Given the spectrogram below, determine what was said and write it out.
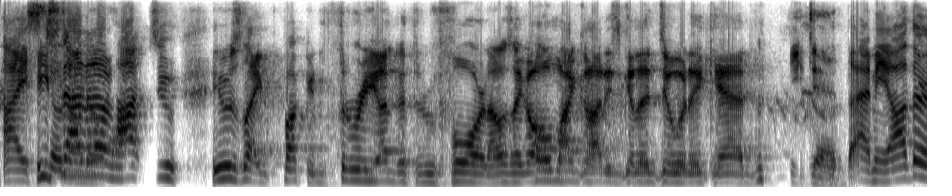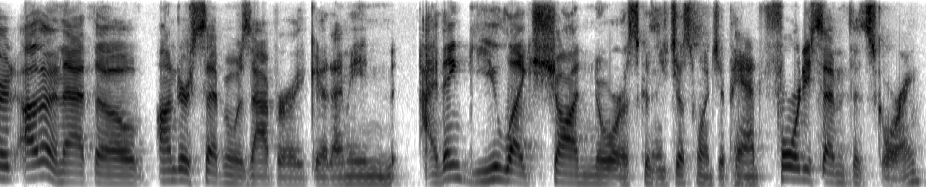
I He started out hot too. He was like fucking three under through four, and I was like, "Oh my god, he's gonna do it again." He did. I mean, other other than that, though, under seven was not very good. I mean, I think you like Shaun Norris because he just won Japan, forty seventh in scoring.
